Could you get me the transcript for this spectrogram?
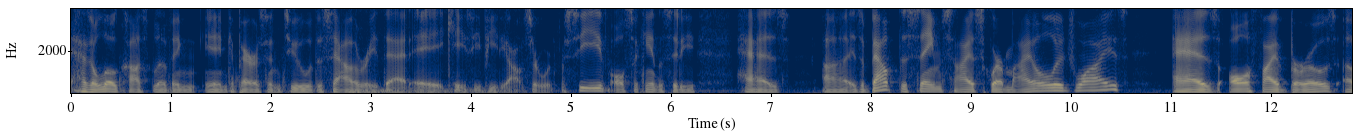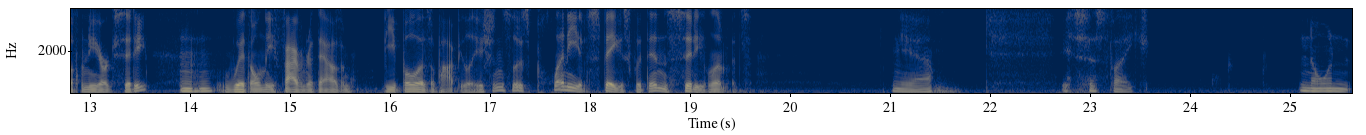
has a low cost living in comparison to the salary that a KCPD officer would receive. Also, Kansas City has uh, is about the same size square mileage wise as all five boroughs of New York City, Mhm. with only five hundred thousand people as a population. So there's plenty of space within city limits. Yeah. It's just like no one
